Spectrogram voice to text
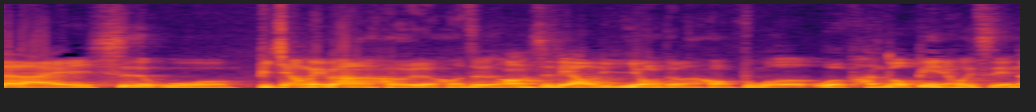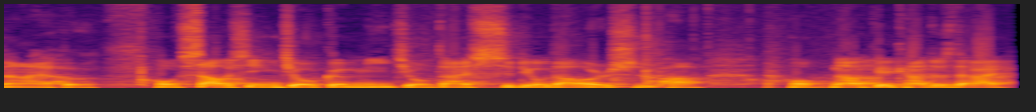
再来是我比较没办法喝的哈，这个通常是料理用的了哈。不过我很多病人会直接拿来喝哦。绍兴酒跟米酒大概十六到二十趴，哦，那可以看到就是大概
